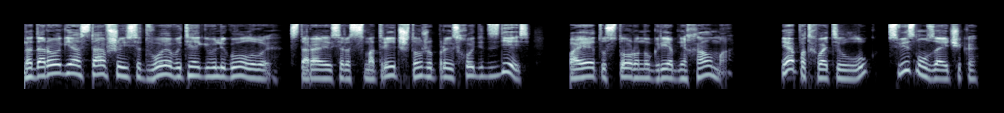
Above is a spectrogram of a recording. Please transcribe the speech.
На дороге оставшиеся двое вытягивали головы, стараясь рассмотреть, что же происходит здесь, по эту сторону гребня холма. Я подхватил лук, свистнул зайчика.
